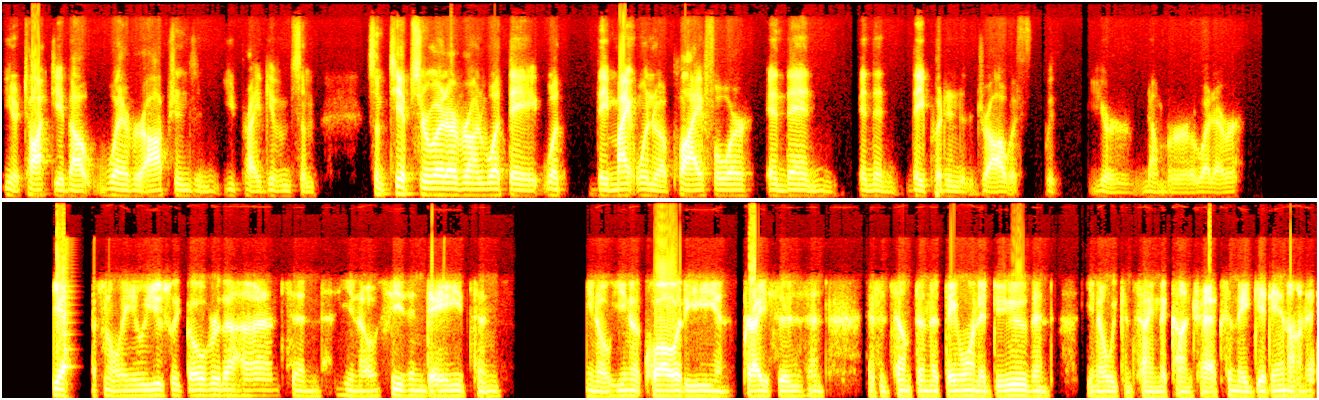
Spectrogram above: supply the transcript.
you know talk to you about whatever options, and you'd probably give them some some tips or whatever on what they what they might want to apply for, and then and then they put into the draw with with your number or whatever. Yeah, definitely. We usually go over the hunts and you know season dates and you know unit quality and prices and if it's something that they want to do, then you know we can sign the contracts and they get in on it.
